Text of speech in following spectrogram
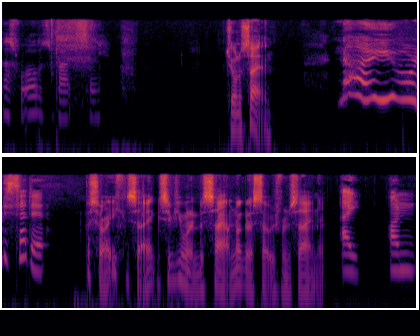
That's what I was about to say. Do you want to say it? Then? No, you've already said it. Sorry, you can say it because if you wanted to say it, I'm not going to stop you from saying it. Hey, I'm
